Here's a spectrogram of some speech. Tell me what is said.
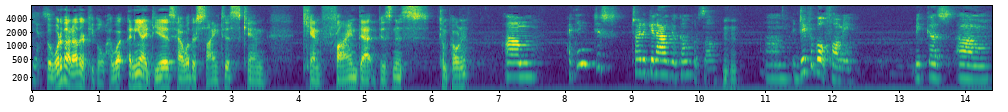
Yes. but what about other people? What any ideas how other scientists can can find that business component? Um, I think just try to get out of your comfort zone. Um, difficult for me because um,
